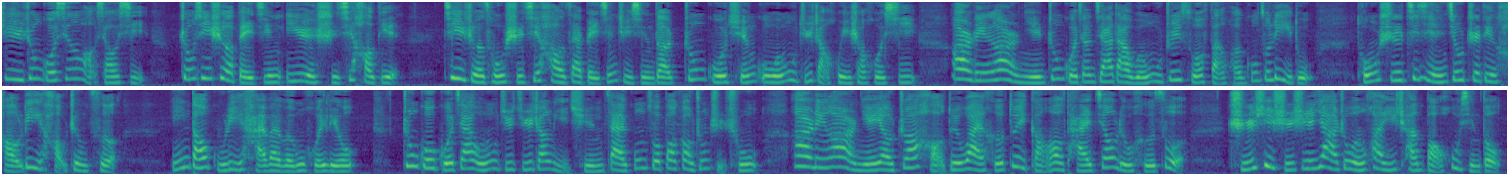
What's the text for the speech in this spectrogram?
据中国新闻网消息，中新社北京一月十七号电，记者从十七号在北京举行的中国全国文物局长会议上获悉，二零二二年中国将加大文物追索返还工作力度，同时积极研究制定好利好政策，引导鼓励海外文物回流。中国国家文物局局长李群在工作报告中指出，二零二二年要抓好对外和对港澳台交流合作，持续实施亚洲文化遗产保护行动，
